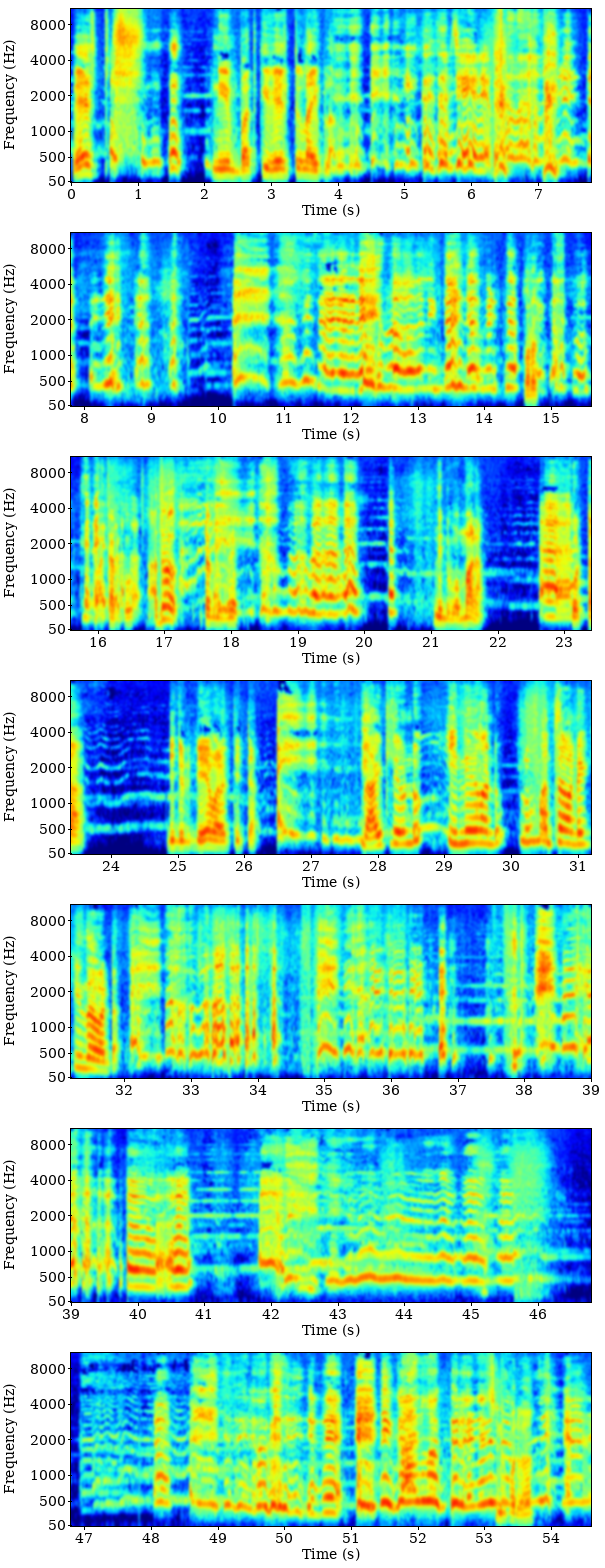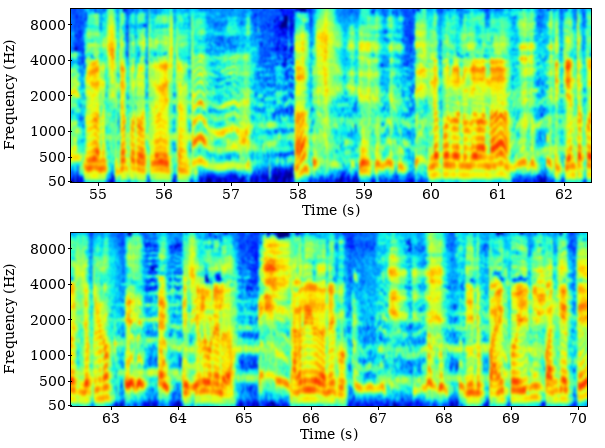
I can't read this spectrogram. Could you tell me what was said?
వేస్ట్. నీ బతికి వేస్ట్ లైఫ్ లా ఇంకోసారి చేయలే. బావా ఒకసారి వదిలే బావా నీకు దండం పెడతా. త్వర- కాలు మొక్కుతాను మాట్లాడకు అదో నిన్ను బొమ్మానా. కొట్ట. నిన్ను నేవాడ తిట్ట. నా ఇట్లే ఉండు ఇన్నే వండు. నువ్వు మంచం వండు కింద వంట చిన్న పొరువా నువ్వేమన్నా చిన్న పొరువా తెలివ వేసినానికి ఆ? చిన్న నువ్వేమన్నా నీకేం తక్కువ వేసి చెప్పి నేను నీ చీరలు కొనేలేదా నగలియలేదా నీకు? నేను పనికి పోయి నీ పని చేస్తే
